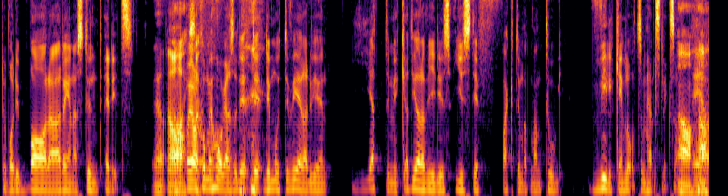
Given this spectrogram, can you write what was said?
då var det bara rena stunt-edits. Ja. Ja, och jag kommer ihåg, alltså, det, det, det motiverade ju en jättemycket att göra videos, just det faktum att man tog vilken låt som helst. Liksom. Ja.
